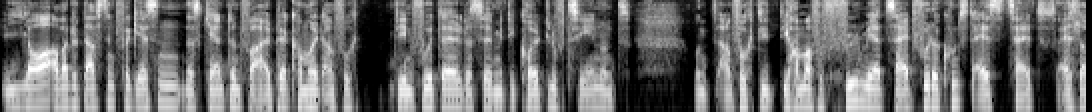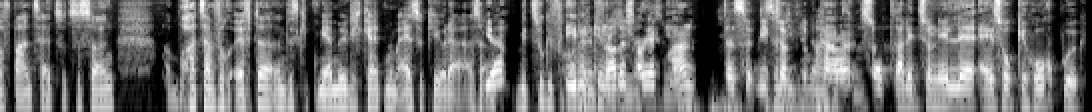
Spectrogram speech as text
Ja, aber du darfst nicht vergessen, dass Kärnten und Vorarlberg haben halt einfach den Vorteil, dass sie mit die Kaltluft sehen und, und einfach, die, die haben einfach viel mehr Zeit vor der Kunsteiszeit, Eislaufbahnzeit sozusagen, hat es einfach öfter und es gibt mehr Möglichkeiten um Eishockey oder also Ja, mit zugefrorenen Eben, genau das Flächen, habe ich weißt du, was gemeint. Das, wie Das gesagt, halt keine nicht so eine traditionelle Eishockey-Hochburg.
